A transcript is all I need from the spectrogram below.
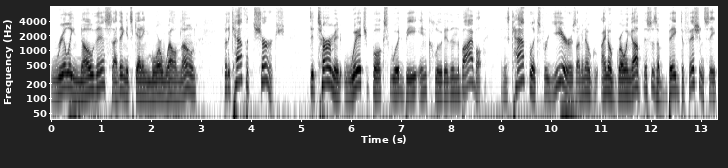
really know this. I think it's getting more well known. But the Catholic Church determined which books would be included in the Bible. And as Catholics for years, I mean, I know, growing up, this was a big deficiency.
